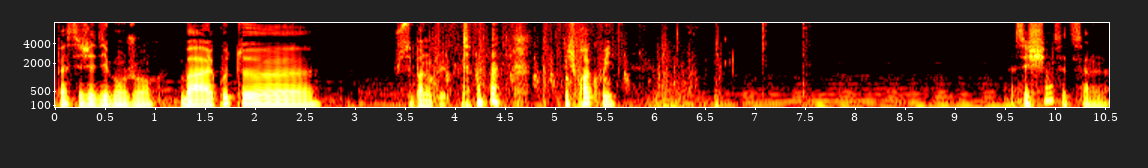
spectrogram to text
Pas si j'ai dit bonjour. Bah écoute, euh... je sais pas non plus. Mais je crois que oui. C'est chiant cette salle là.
